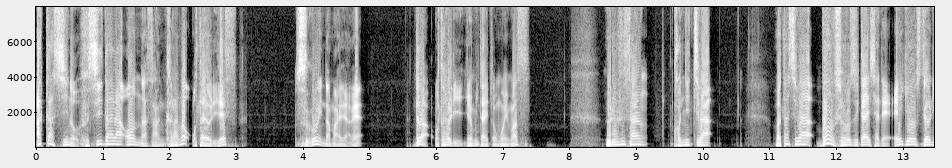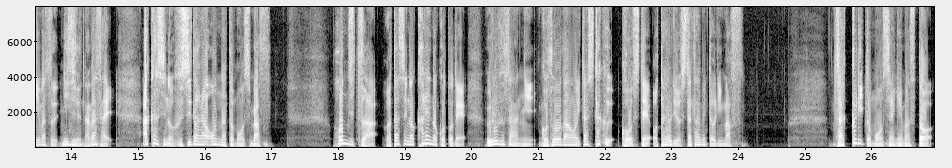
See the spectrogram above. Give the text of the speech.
明石の節だら女さんからのお便りです。すごい名前だね。では、お便り読みたいと思います。ウルフさん、こんにちは。私は某商事会社で営業しております27歳、明石の節だら女と申します。本日は私の彼のことで、ウルフさんにご相談をいたしたく、こうしてお便りをしたためております。ざっくりと申し上げますと、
